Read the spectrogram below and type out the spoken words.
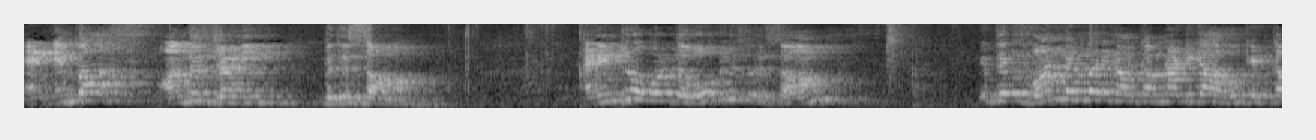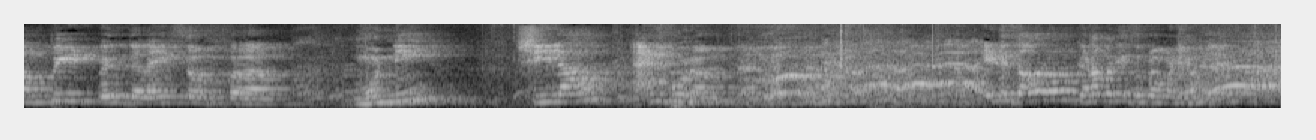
and embarks on this journey with his song. An intro about the vocals of the song. If there is one member in our Kamnaughtyka who can compete with the likes of uh, Munni, Sheila, and Poonam, it is our own Ganapati Subramaniam.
